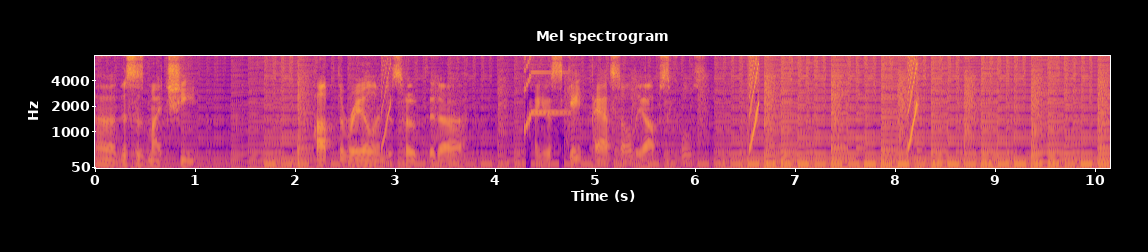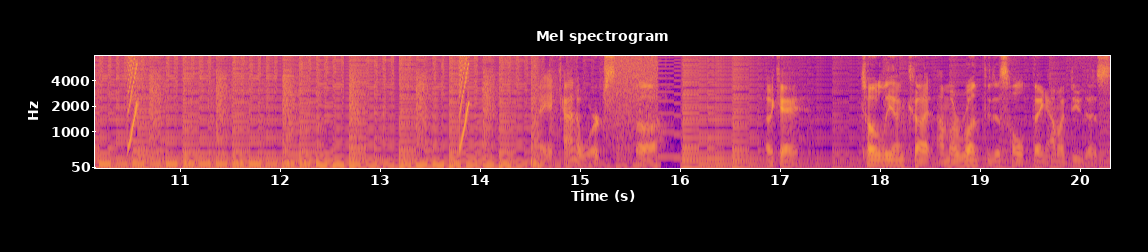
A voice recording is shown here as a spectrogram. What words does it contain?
Uh, this is my cheat. Hop the rail and just hope that uh, I can escape past all the obstacles. It kind of works. Ugh. Okay, totally uncut. I'm gonna run through this whole thing. I'm gonna do this.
